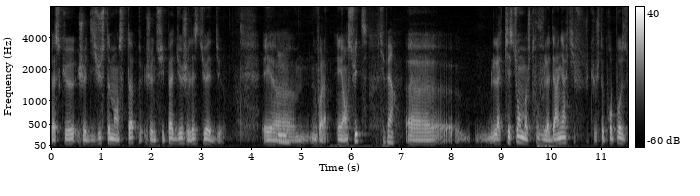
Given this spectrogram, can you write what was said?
parce que je dis justement stop, je ne suis pas Dieu, je laisse Dieu être Dieu. Et euh, mm. voilà. Et ensuite, super. Euh, la question, moi je trouve la dernière que je te propose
